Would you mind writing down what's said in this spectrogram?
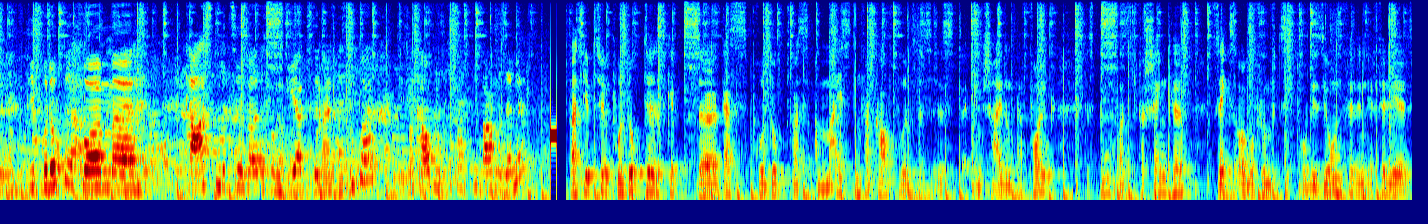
die Produkte vom, äh, Carsten bzw. vom Dirk sind einfach super. Die verkaufen sich fast wie warme Semmel. Was gibt es für Produkte? Es gibt äh, das Produkt, was am meisten verkauft wurde, das ist äh, Entscheidung Erfolg. Das Buch, was ich verschenke, 6,50 Euro Provision für den Affiliate.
